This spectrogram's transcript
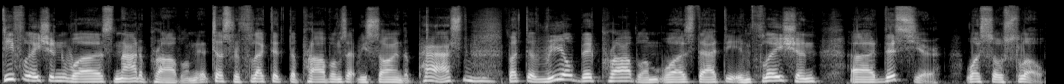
deflation was not a problem. It just reflected the problems that we saw in the past. Mm-hmm. But the real big problem was that the inflation uh, this year was so slow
